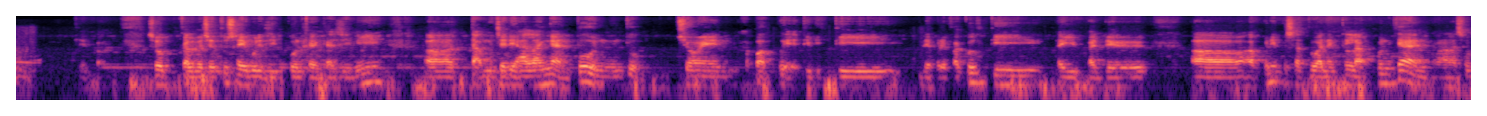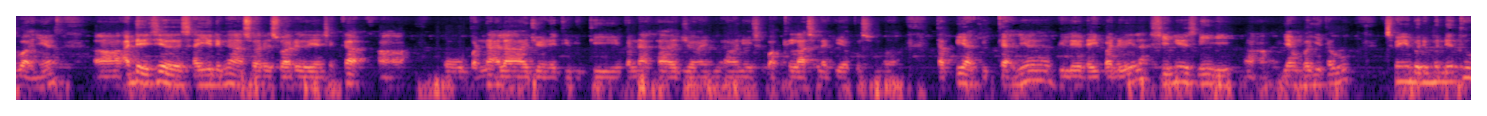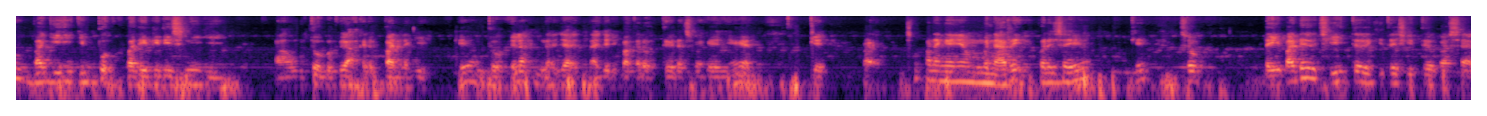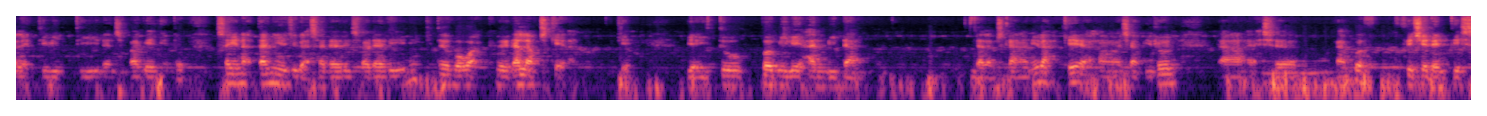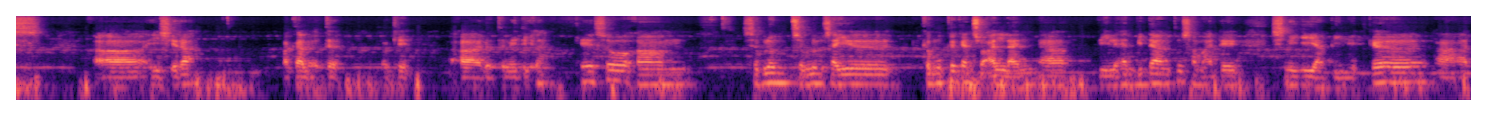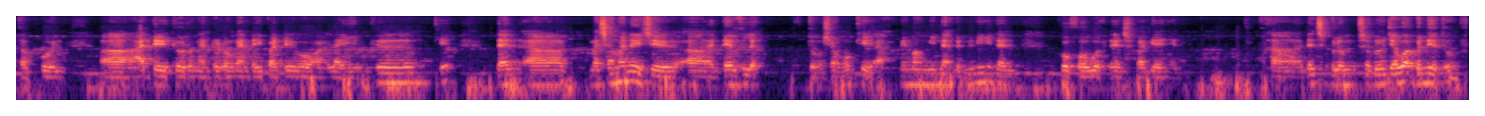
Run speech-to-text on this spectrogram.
So kalau macam tu saya boleh simpulkan kat sini uh, tak menjadi halangan pun untuk join apa-apa aktiviti daripada fakulti daripada uh, apa ni persatuan dan kelab pun kan uh, sebabnya uh, ada je saya dengar suara-suara yang cakap uh, oh penatlah join aktiviti penatlah join uh, ni sebab kelas lagi apa semua tapi hakikatnya bila daripada lah senior sendiri uh, yang bagi tahu sebenarnya benda-benda tu bagi input kepada diri sendiri uh, untuk bergerak ke depan lagi okay, untuk yalah, nak, nak jadi pakar doktor dan sebagainya kan okay, right. so pandangan yang menarik kepada saya okay. so daripada cerita kita cerita pasal aktiviti dan sebagainya tu saya nak tanya juga saudari-saudari ni kita bawa ke dalam sikit lah okay. iaitu pemilihan bidang dalam sekarang ni lah okay. uh, macam Irul uh, as a apa, future dentist uh, Isyirah pakar doktor okay. uh, doktor medik lah okay. so um, sebelum sebelum saya kemukakan soalan uh, pilihan bidang tu sama ada sendiri yang pilih ke uh, ataupun uh, ada dorongan-dorongan daripada orang lain ke okay. dan uh, macam mana je uh, develop untuk macam okay uh, memang minat benda ni dan go forward dan sebagainya uh, dan sebelum sebelum jawab benda tu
